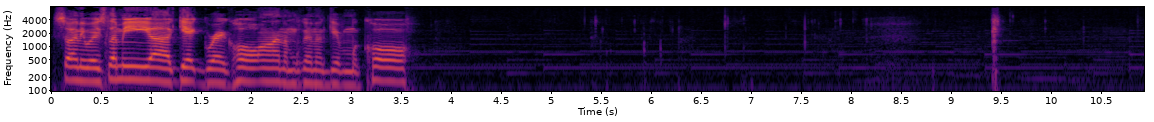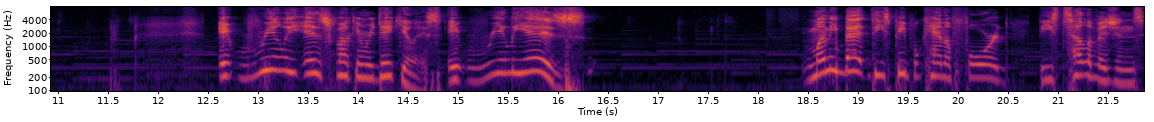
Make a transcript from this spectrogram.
So, anyways, let me uh, get Greg Hall on. I'm gonna give him a call. It really is fucking ridiculous. It really is. Money bet these people can't afford these televisions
